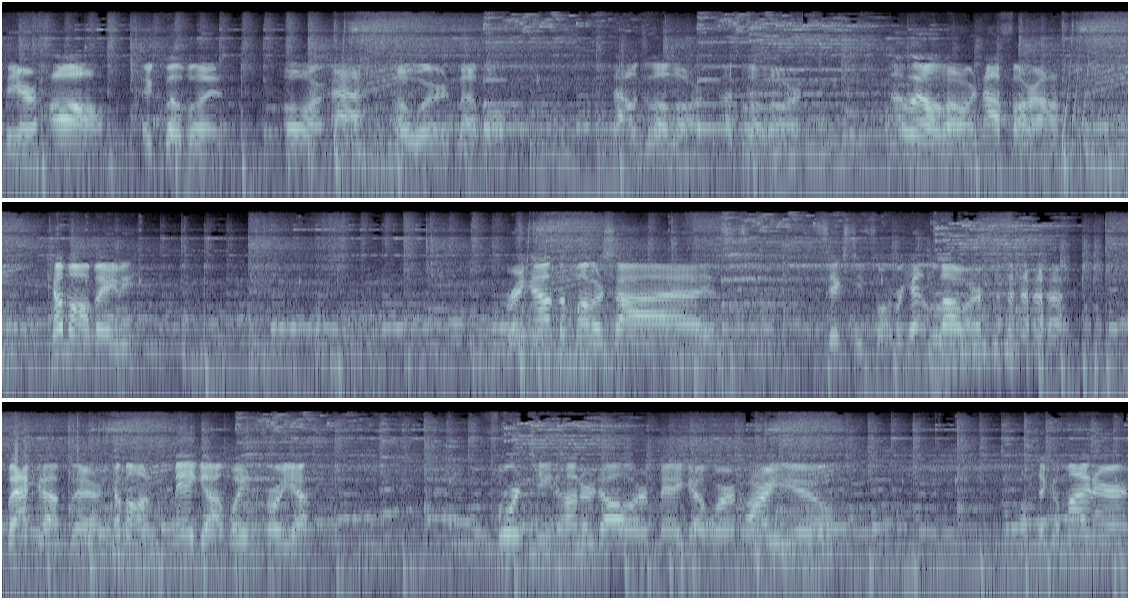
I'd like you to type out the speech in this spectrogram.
They are all equivalent or at a word level. That one's a little lower. That's a little lower. A little lower, not far off. Come on, baby. Bring out the mother size. 64. We're getting lower. Back up there. Come on, Mega. I'm waiting for you. $1,400 Mega. Where are you? I'll take a minor.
